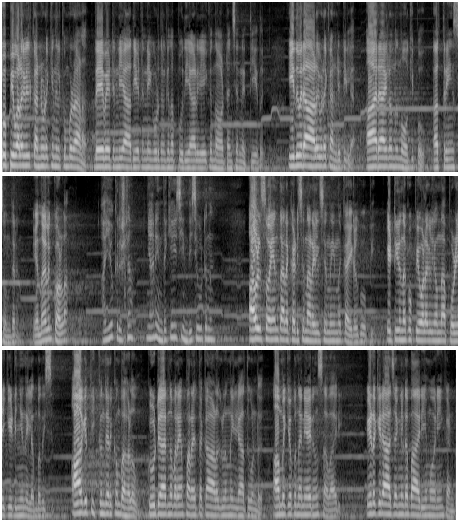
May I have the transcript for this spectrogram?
കുപ്പിവളകളിൽ കണ്ണുടക്കി നിൽക്കുമ്പോഴാണ് ദേവേട്ടന്റെ ആദ്യേട്ടന്റെയും കൂടെ നിൽക്കുന്ന പുതിയ ആളിലേക്ക് നോട്ടം ചെന്നെത്തിയത്. ഇതുവരെ ആളിവിടെ കണ്ടിട്ടില്ല. ആരായാലും ഒന്ന് നോക്കിപ്പോവും. അത്രയും സുന്ദരൻ. എന്നാലും കൊള്ളാം. അയ്യോ കൃഷ്ണ ഞാൻ എന്തൊക്കെയായി ചിന്തിച്ചു കൂട്ടുന്നു അവൾ സ്വയം തലക്കടിച്ച് നടയിൽ ചെന്ന് ഇന്ന് കൈകൾ കൂപ്പി. ഇട്ടിരുന്ന കുപ്പിവളകളിൽ നിന്ന് അപ്പോഴേക്ക് ഇടിഞ്ഞ് നിലംപതിച്ചു ആകെ തിക്കും തിരക്കും ബഹളവും. കൂട്ടുകാരെന്ന് പറയാൻ പറയത്തക്ക ആളുകളൊന്നും ഇല്ലാത്തതുകൊണ്ട് അമ്മയ്ക്കൊപ്പം തന്നെയായിരുന്നു സവാരി. ഇടയ്ക്ക് രാജങ്ങളുടെ ഭാര്യയും മോനെയും കണ്ടു.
